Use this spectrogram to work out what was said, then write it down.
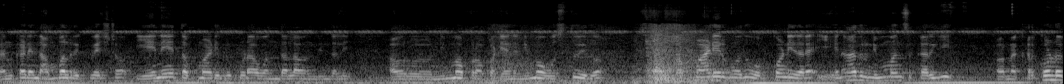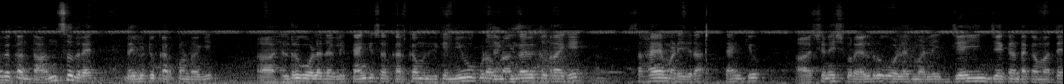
ನನ್ನ ಕಡೆಯಿಂದ ಅಂಬಲ್ ರಿಕ್ವೆಸ್ಟು ಏನೇ ತಪ್ಪು ಮಾಡಿದರೂ ಕೂಡ ಒಂದಲ್ಲ ಒಂದು ದಿನದಲ್ಲಿ ಅವರು ನಿಮ್ಮ ಪ್ರಾಪರ್ಟಿ ಅಂದರೆ ನಿಮ್ಮ ವಸ್ತು ಇದು. ತಪ್ಪು ಮಾಡಿರ್ಬೋದು ಒಪ್ಕೊಂಡಿದ್ದಾರೆ ಏನಾದರೂ ನಿಮ್ಮ ಮನಸ್ಸು ಕರಗಿ ಅವ್ರನ್ನ ಕರ್ಕೊಂಡು ಹೋಗ್ಬೇಕಂತ ಅನ್ಸಿದ್ರೆ ದಯವಿಟ್ಟು ಕರ್ಕೊಂಡೋಗಿ. ಎಲ್ರಿಗೂ ಒಳ್ಳೇದಾಗಲಿ. ಥ್ಯಾಂಕ್ ಯು ಸರ್ ಕರ್ಕೊಂಬಂದಿದ್ದಕ್ಕೆ ನೀವು ಕೂಡ ಒಂದು ಅಂಗವಿಕಲರಾಗಿ ಸಹಾಯ ಮಾಡಿದ್ದೀರಾ ಥ್ಯಾಂಕ್ ಯು ಶನೇಶ್ವರ ಎಲ್ರಿಗೂ ಒಳ್ಳೇದು ಮಾಡಲಿ. ಜೈ ಇನ್ ಜೈ ಕಂಠಕ ಮತ್ತೆ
